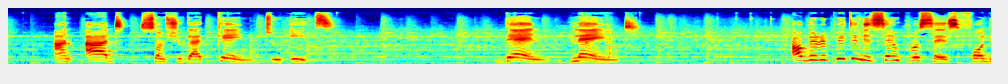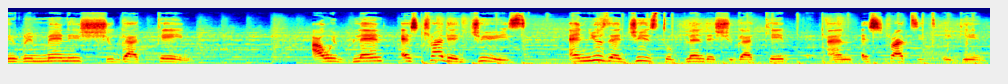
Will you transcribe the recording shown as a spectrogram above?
and add some sugar cane to it. Then blend I'll be repeating the same process for the remaining sugar cane. I will blend, extract the juice and use the juice to blend the sugar cane and extract it again.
